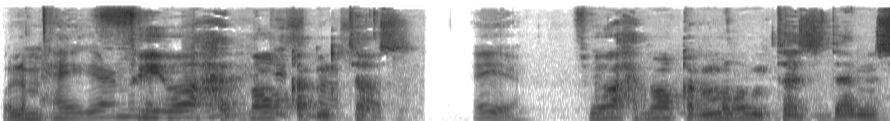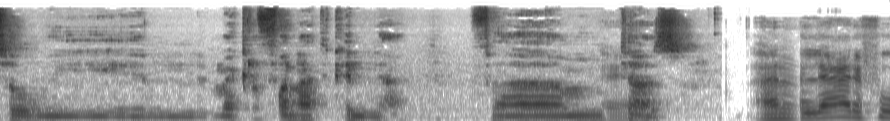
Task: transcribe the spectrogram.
ولما حيعمل في واحد موقع ممتاز. إيه. في واحد موقع مره ممتاز دائما يسوي الميكروفونات كلها فممتاز. أنا اللي أعرفه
